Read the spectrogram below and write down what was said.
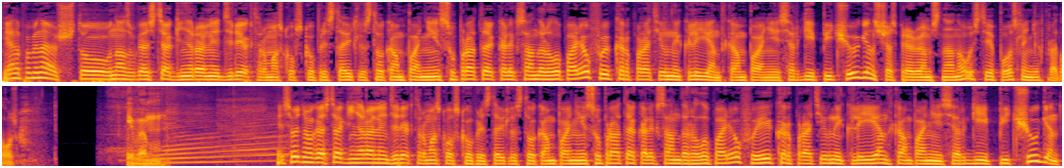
Я напоминаю, что у нас в гостях генеральный директор московского представительства компании «Супротек» Александр Лопарев и корпоративный клиент компании Сергей Пичугин. Сейчас прервемся на новости, после них продолжим. И сегодня в гостях генеральный директор московского представительства компании «Супротек» Александр Лопарев и корпоративный клиент компании Сергей Пичугин.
